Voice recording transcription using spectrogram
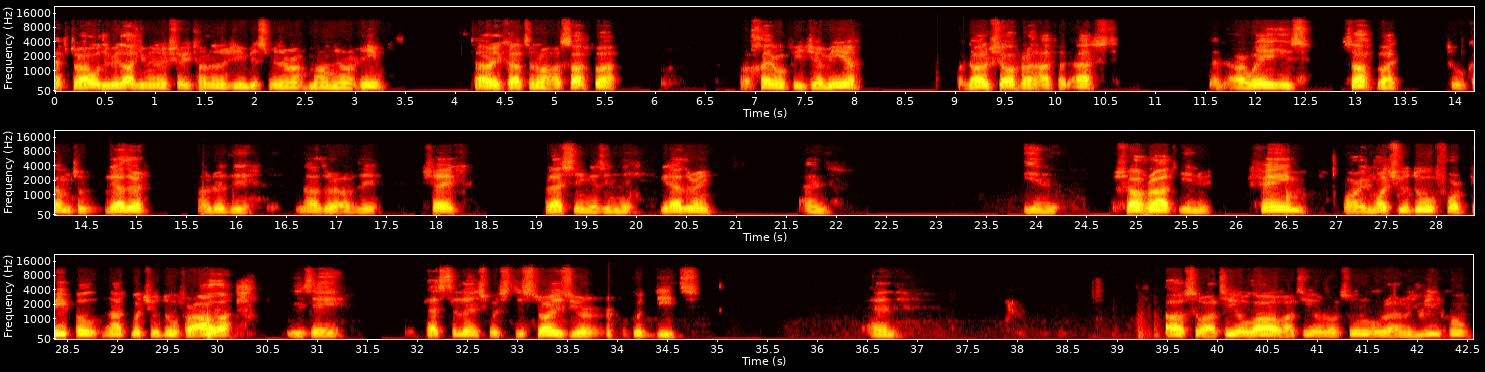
After A'udhu in Minash Shaitan Rajim, Bismillah Rahman Rahim, Tarikatun wa Asafba, wa Khairu fi Jamia, wa Dar Shahra Afad Ast, that our way is Sahbat, to come together under the nazar of the Shaykh, blessing is in the gathering, and in Shahrat, in fame, or in what you do for people, not what you do for Allah, is a pestilence which destroys your good deeds. And also, minkum,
